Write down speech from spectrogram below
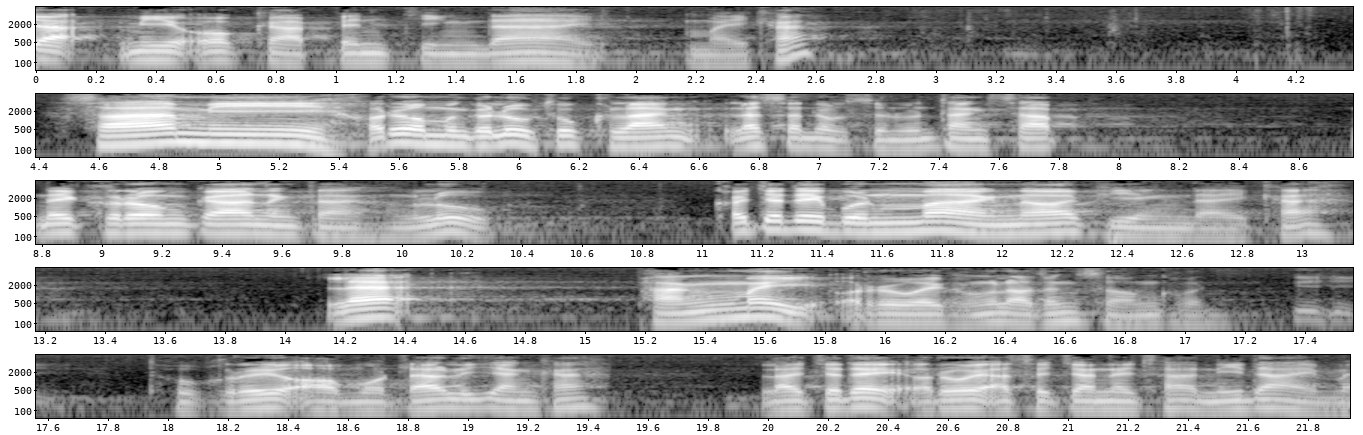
จะมีโอกาสเป็นจริงได้ไหมคะสามีร่วมมือกับลูกทุกครั้ง และสนับสนุนทางทรัพย์ ในโครงการต่างๆของลูก เขาจะได้บุญมากน้อยเพียงใดคะและผังไม่รวยของเราทั้งสองคน ถูกรื้อออกหมดแล้วหรือยังคะ เราจะได้รวยอัศจรรย์ในชาตินี้ได้ไหม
